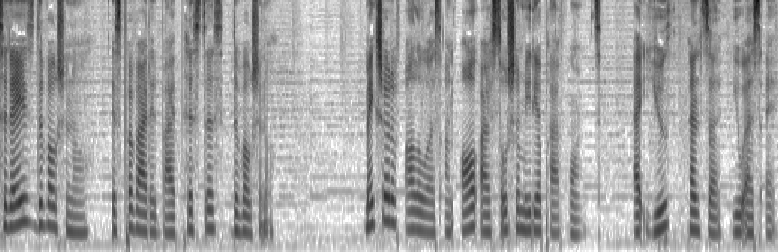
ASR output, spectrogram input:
Today's devotional is provided by Pistis Devotional. Make sure to follow us on all our social media platforms at Youth Pensa USA.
